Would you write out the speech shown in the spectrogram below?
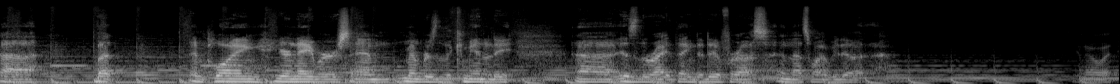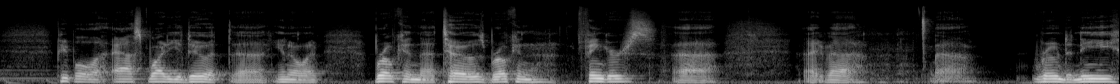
Uh, but employing your neighbors and members of the community uh, is the right thing to do for us, and that's why we do it. You know, people ask, why do you do it? Uh, you know, I've broken uh, toes, broken fingers, uh, I've uh, uh, ruined a knee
